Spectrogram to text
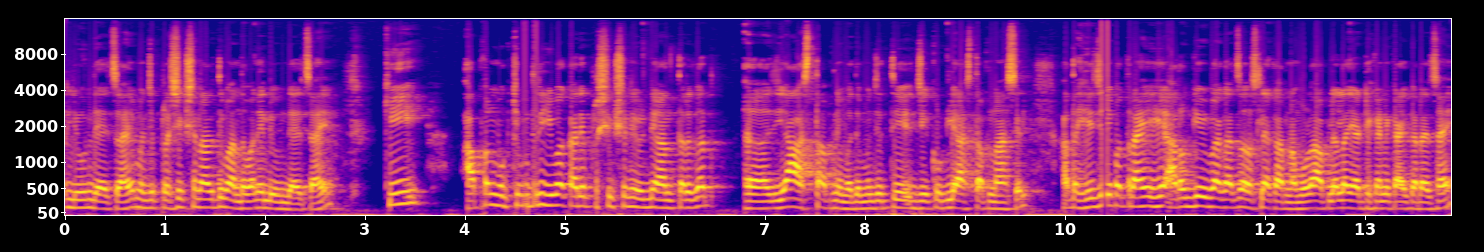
लिहून द्यायचं आहे म्हणजे प्रशिक्षणार्थी बांधवाने लिहून द्यायचं आहे. की आपण मुख्यमंत्री युवा कार्य प्रशिक्षण योजनेअंतर्गत या आस्थापनेमध्ये म्हणजे ते जे कुठली आस्थापना असेल आता हे जे पत्र आहे हे आरोग्य विभागाचं असल्या कारणामुळं आपल्याला या ठिकाणी काय करायचं आहे?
